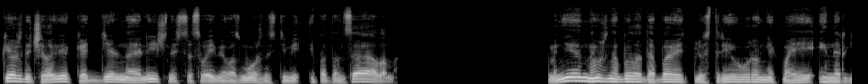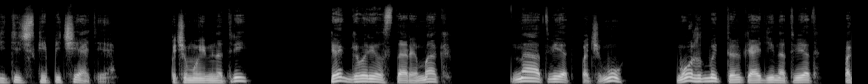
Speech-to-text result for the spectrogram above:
Каждый человек — отдельная личность со своими возможностями и потенциалом. Мне нужно было добавить плюс три уровня к моей энергетической печати. Почему именно три? Как говорил старый маг, на ответ «почему» может быть только один ответ — по.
